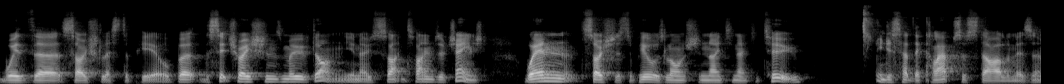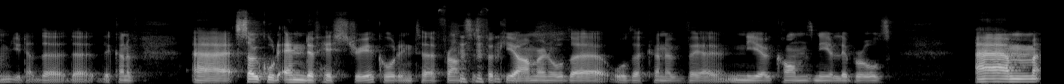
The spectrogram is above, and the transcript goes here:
with the socialist appeal, but the situation's moved on. You know, times have changed. When socialist appeal was launched in 1992 you just had the collapse of Stalinism. You'd had the the, the kind of uh, so-called end of history, according to Francis Fukuyama and all the all the kind of uh, neocons, neoliberals. Um,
